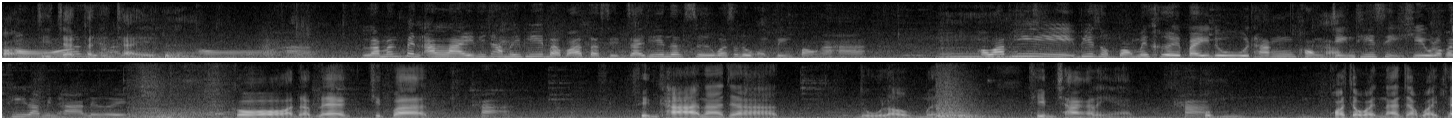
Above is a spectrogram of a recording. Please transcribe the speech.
ก่อนอ๋อ ที่จะตัดสินใจ อ๋อค่ะ แล้วมันเป็นอะไรที่ทำให้พี่แบบว่าตัดสินใจที่เลือกซื้อวัสดุของปิงปองอะคะ อืม เพราะว่าพี่พี่สมปองไม่เคยไปดูทั้งของครับ จริงที่สีคิ้วแล้วก็ที่รามอินทราเลยก็อันดับแรกคิดว่าค่ะ สินค้าน่าจะดูแล้วเหมือนทีมช่างอะไรเงี้ยครับค่ะผมพอจะไว้น่าจะไว้ใจ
